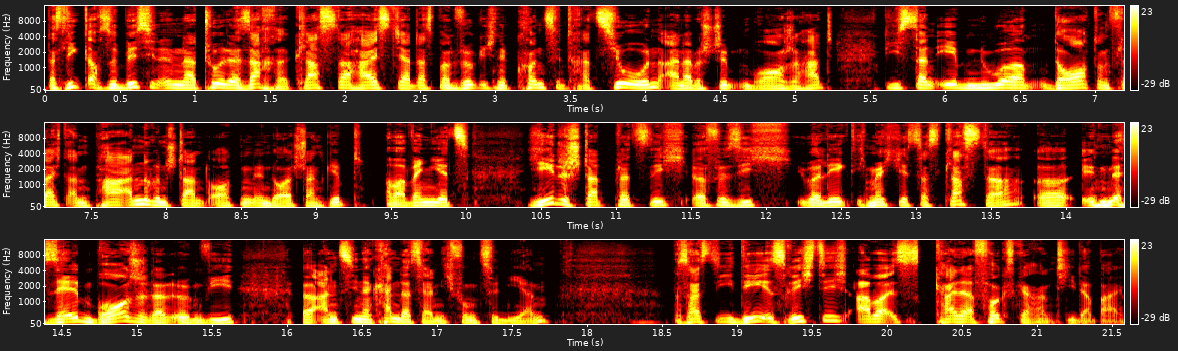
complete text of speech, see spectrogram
Das liegt auch so ein bisschen in der Natur der Sache. Cluster heißt ja, dass man wirklich eine Konzentration einer bestimmten Branche hat, die es dann eben nur dort und vielleicht an ein paar anderen Standorten in Deutschland gibt. Aber wenn jetzt jede Stadt plötzlich äh, für sich überlegt, ich möchte jetzt das Cluster äh, in derselben Branche dann irgendwie äh, anziehen, dann kann das ja nicht funktionieren. Das heißt, die Idee ist richtig, aber es ist keine Erfolgsgarantie dabei.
